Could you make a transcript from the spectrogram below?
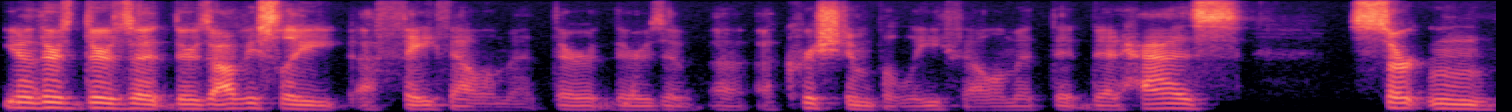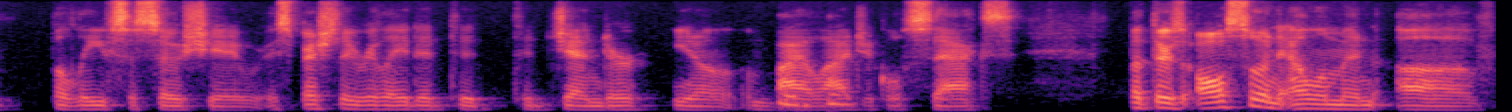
you know there's there's a there's obviously a faith element there there's a, a, Christian belief element that that has certain beliefs associated, especially related to to gender, you know, mm-hmm. biological mm-hmm. sex. But there's also an element of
